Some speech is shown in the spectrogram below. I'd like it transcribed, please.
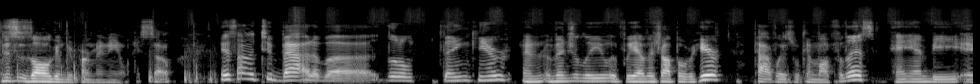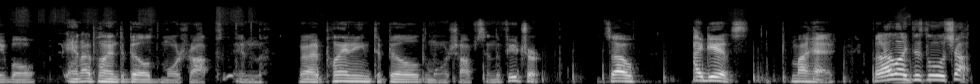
this is all going to be permanent anyway. So it's not too bad of a little thing here. And eventually, if we have a shop over here, pathways will come off of this and be able. And I plan to build more shops in. The, I'm planning to build more shops in the future. So ideas in my head. But I like this little shop.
